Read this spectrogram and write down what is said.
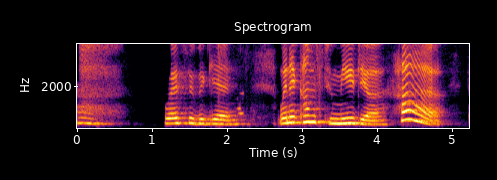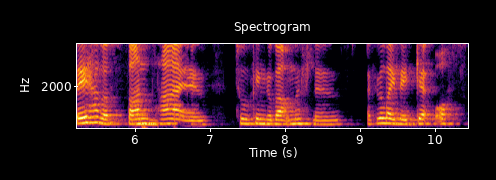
Where to begin? When it comes to media, ha, they have a fun Mm. time talking about Muslims. I feel like they get off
